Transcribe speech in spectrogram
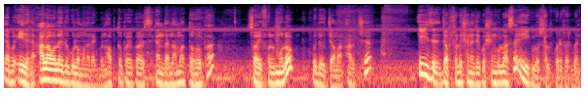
তারপর এই দেখেন আলাওয়ালেরগুলো মনে রাখবেন। হপ্তপয়কর সিকান্দার নামা তহবা সয়ফুল মুলক বদিউজ্জামান আর হচ্ছে এই যে জব সলিউশনের যে কোশ্চেনগুলো আছে, এইগুলো সলভ করে ফেলবেন।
